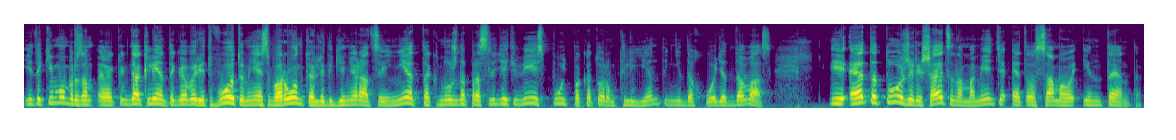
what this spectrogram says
И таким образом, э, когда клиент говорит, вот у меня есть воронка, лидогенерации нет, так нужно проследить весь путь, по которым клиенты не доходят до вас. И это тоже решается на моменте этого самого интента.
